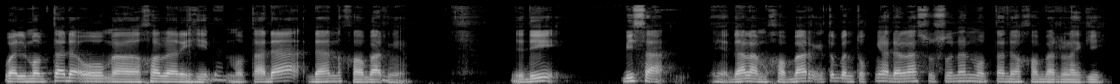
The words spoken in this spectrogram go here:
Wal mubtada'u ma'a khabarihi dan mubtada dan khabarnya. Jadi bisa Ya, dalam khabar itu bentuknya adalah susunan mubtada khabar lagi.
